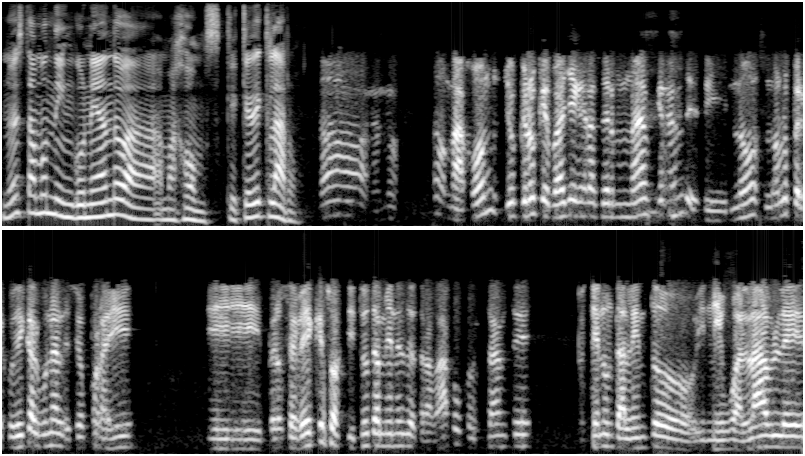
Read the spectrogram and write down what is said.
No estamos ninguneando a Mahomes, que quede claro. No, no, no. No, Mahomes yo creo que va a llegar a ser más grande si no, no lo perjudica alguna lesión por ahí. Y, pero se ve que su actitud también es de trabajo constante, pues tiene un talento inigualable,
